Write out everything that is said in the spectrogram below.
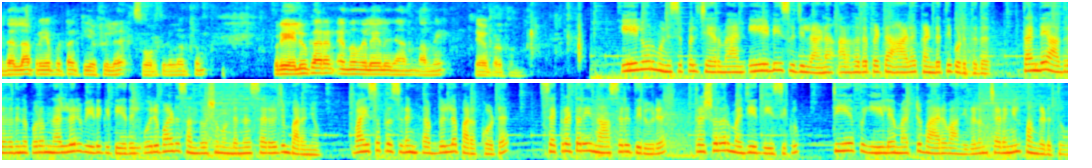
എന്റെ എല്ലാ പ്രിയപ്പെട്ട ടി എഫിലെ സുഹൃത്തുക്കളുടെടുത്തും ഒരു ഏലൂക്കാരൻ എന്ന നിലയിൽ ഞാൻ നന്ദി രേഖപ്പെടുത്തുന്നു. Eloor municipal chairman A D സുജിലാണ് അർഹതപ്പെട്ട ആളെ കണ്ടെത്തി കൊടുത്തത്. തന്റെ ആഗ്രഹത്തിനപ്പുറം നല്ലൊരു വീട് കിട്ടിയതിൽ ഒരുപാട് സന്തോഷമുണ്ടെന്ന് സരോജും പറഞ്ഞു. Vice president Abdulla Parakkot secretary Nasser Tirur treasurer Majeed ഈസിക്കു ടി എഫ് ഇയിലെ മറ്റു ഭാരവാഹികളും ചടങ്ങിൽ പങ്കെടുത്തു.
